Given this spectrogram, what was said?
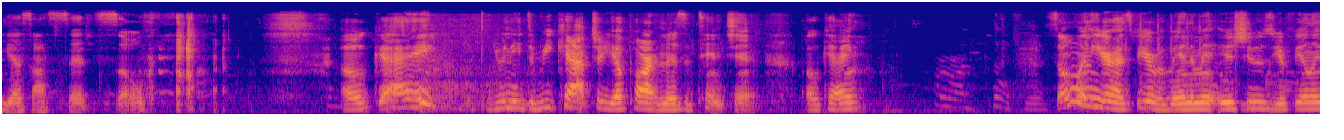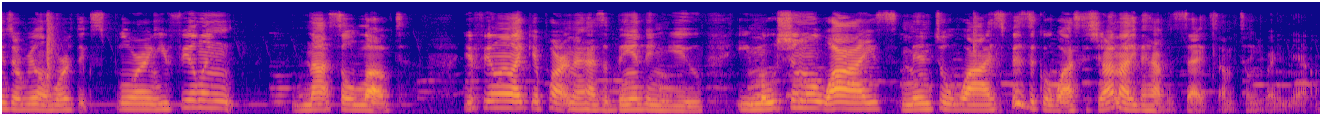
Yes, I said so. Okay? You need to recapture your partner's attention. Okay? Someone here has fear of abandonment issues. Your feelings are real and worth exploring. You're feeling not so loved. You're feeling like your partner has abandoned you emotional wise, mental wise, physical wise, because y'all not even having sex. I'm telling you right now.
